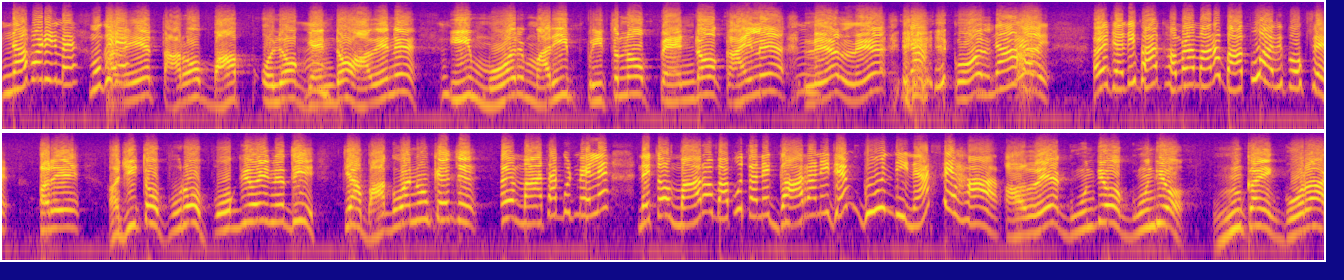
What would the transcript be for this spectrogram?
ના પડી મેં. મૂકી અરે તારો બાપ ઓલો ગેંડો આવે ને ઈ મોર મારી પ્રીતનો પેંડો કાઈ લે લે. લે કોલ. હવે જલ્દી ભાગ. હમણાં મારો બાપુ આવી પોકશે અરે હજી તો પૂરો પોગ્યોય નથી. ત્યાં ભાગવાનું કે છે? હવે માથાકૂટ મેલે નહીં તો મારો બાપુ તને ગારાની જેમ ગુંદી નાખશે હા. હવે ગુંદ્યો ગુંદ્યો હું કઈ ગોરા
